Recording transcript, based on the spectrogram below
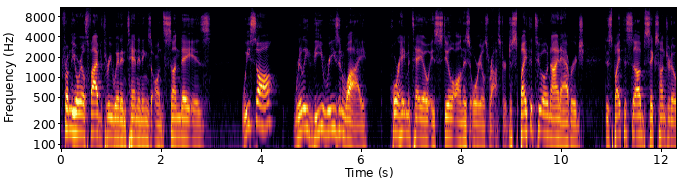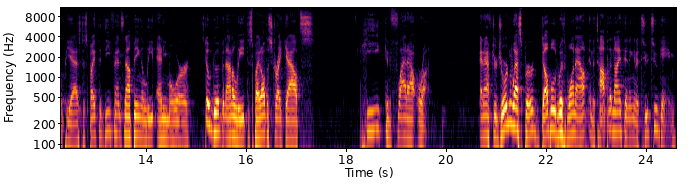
from the Orioles 5 3 win in 10 innings on Sunday is we saw really the reason why Jorge Mateo is still on this Orioles roster, despite the 209 average, despite the sub 600 OPS, despite the defense not being elite anymore. Still good, but not elite, despite all the strikeouts. He can flat out run. And after Jordan Westburg doubled with one out in the top of the ninth inning in a 2 2 game,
